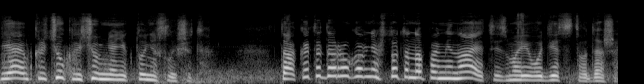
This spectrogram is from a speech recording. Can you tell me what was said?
Я им кричу, кричу, меня никто не слышит. Так, эта дорога мне что-то напоминает из моего детства даже.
